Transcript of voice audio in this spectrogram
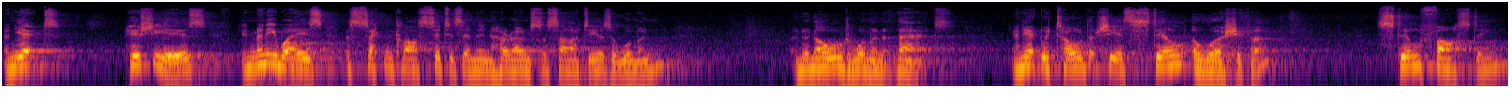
And yet, here she is, in many ways, a second class citizen in her own society as a woman, and an old woman at that. And yet, we're told that she is still a worshipper, still fasting,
